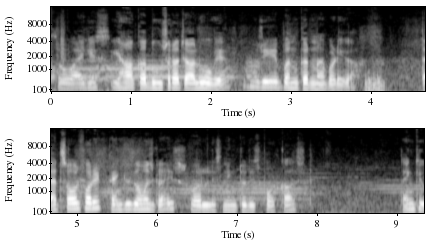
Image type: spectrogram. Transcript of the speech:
so I guess यहाँ का दूसरा चालू हो गया मुझे ये बंद करना पड़ेगा that's all for it thank you so much guys for listening to this podcast thank you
